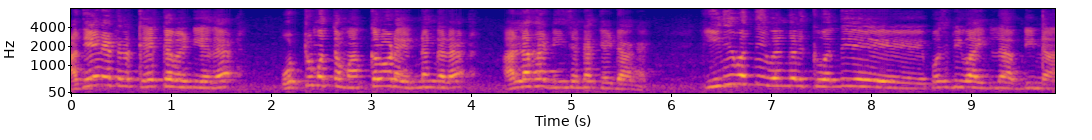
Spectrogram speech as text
அதே நேரத்தில் கேட்க வேண்டியதை ஒட்டுமொத்த மக்களோட எண்ணங்களை அழகா டீசெண்டாக கேட்டாங்க. இது வந்து இவங்களுக்கு வந்து பாசிட்டிவா இல்லை அப்படின்னா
